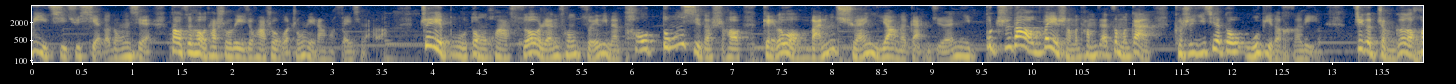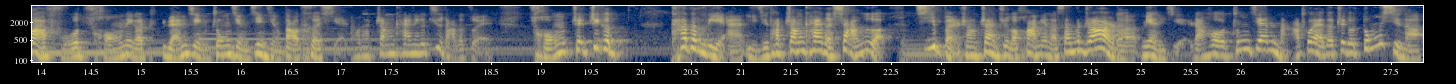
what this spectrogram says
力气去写的东西。到最后，他说了一句话：“说我终于让它飞起来了。”这部动画，所有人从嘴里面掏东西的时候，给了我完全一样的感觉。你不知道为什么他们在这么干，可是，一切都无比的合理。这个整个的画幅，从那个远景、中景、近景到特写，然后他张开那个巨大的嘴，从这这个。他的脸以及他张开的下颚，基本上占据了画面的三分之二的面积。然后中间拿出来的这个东西呢，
